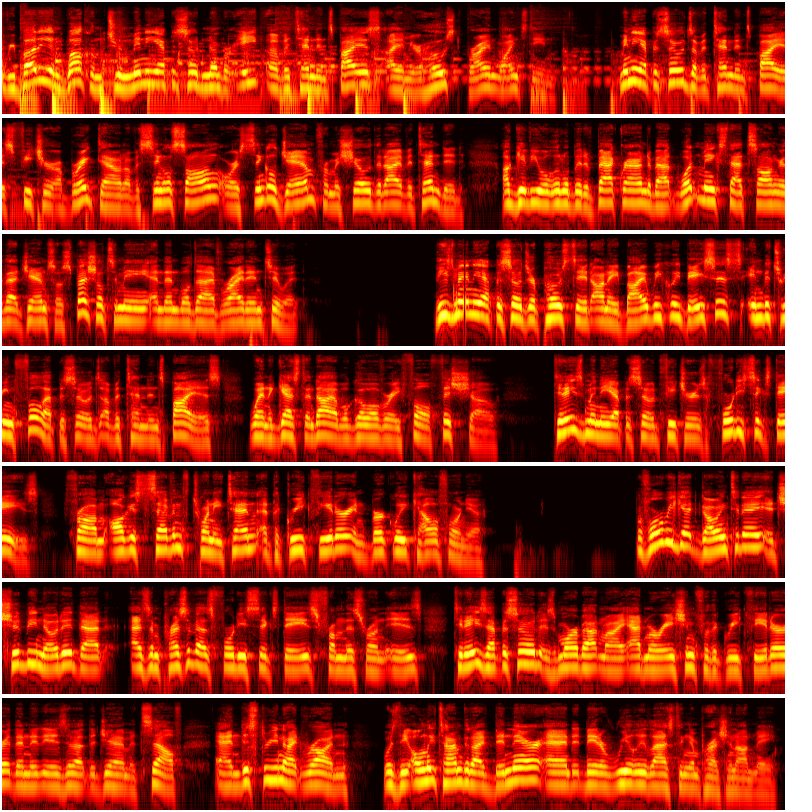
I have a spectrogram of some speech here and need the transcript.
Everybody, and welcome to mini episode number eight of Attendance Bias. I am your host, Brian Weinstein. Mini episodes of Attendance Bias feature a breakdown of a single song or a single jam from a show that I've attended. I'll give you a little bit of background about what makes that song or that jam so special to me, and then we'll dive right into it. These mini episodes are posted on a bi weekly basis in between full episodes of Attendance Bias, when a guest and I will go over a full Phish show. Today's mini episode features 46 Days from August 7th, 2010, at the Greek Theater in Berkeley, California. Before we get going today, it should be noted that as impressive as 46 days from this run is, today's episode is more about my admiration for the Greek theater than it is about the jam itself. And this three night run was the only time that I've been there, and it made a really lasting impression on me.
